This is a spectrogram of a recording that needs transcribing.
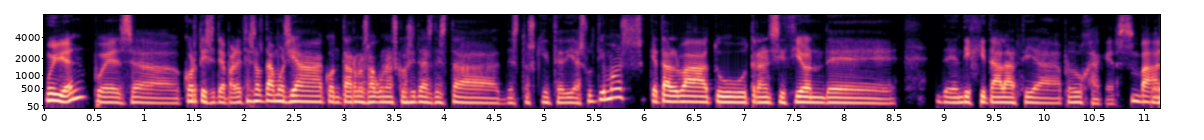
Muy bien, pues uh, Corti, si te parece, saltamos ya a contarnos algunas cositas de, esta, de estos 15 días últimos. ¿Qué tal va tu transición de, de en digital hacia Product Hackers? Va,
